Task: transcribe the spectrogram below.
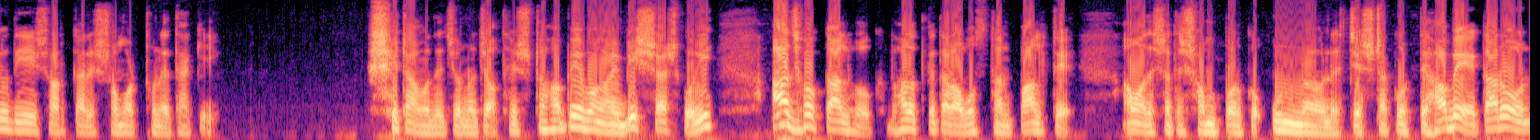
যদি এই সরকারের সমর্থনে থাকি সেটা আমাদের জন্য যথেষ্ট হবে এবং আমি বিশ্বাস করি আজ হোক, কাল হোক, ভারতকে তার অবস্থান পাল্টে আমাদের সাথে সম্পর্ক উন্নয়নের চেষ্টা করতে হবে। কারণ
